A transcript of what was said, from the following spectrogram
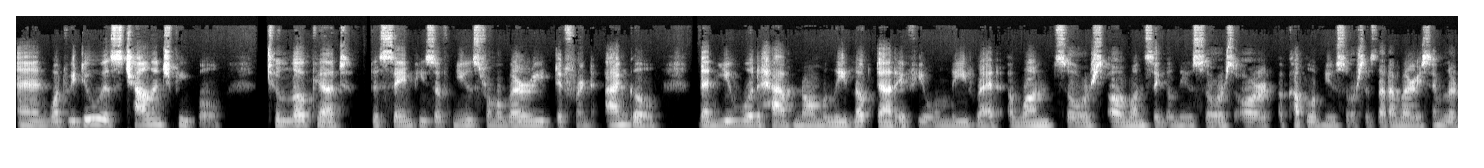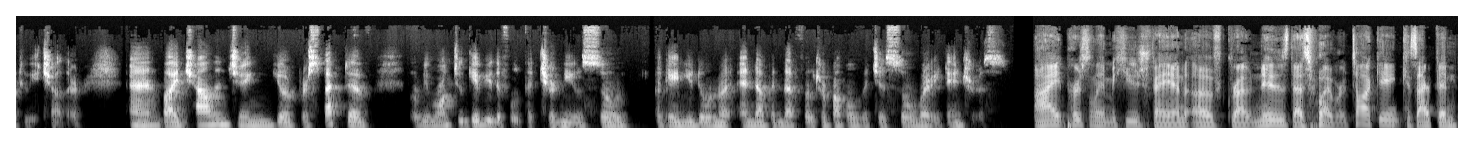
And what we do is challenge people to look at the same piece of news from a very different angle than you would have normally looked at if you only read a one source or one single news source or a couple of news sources that are very similar to each other. And by challenging your perspective, we want to give you the full picture news. So again, you don't end up in that filter bubble, which is so very dangerous. I personally am a huge fan of Ground News. That's why we're talking because I've been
